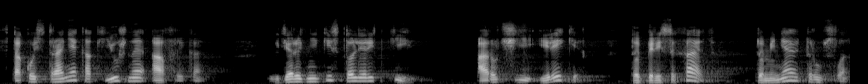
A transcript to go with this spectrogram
в такой стране, как Южная Африка, где родники столь редки, а ручьи и реки то пересыхают, то меняют русло.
